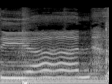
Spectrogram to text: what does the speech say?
ป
